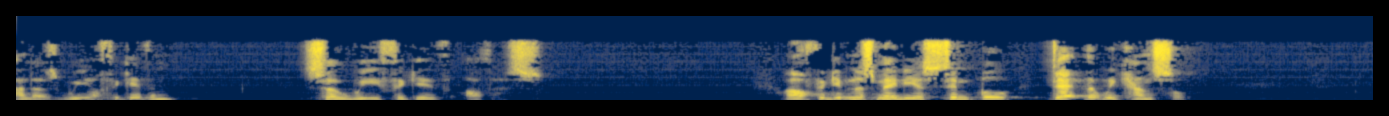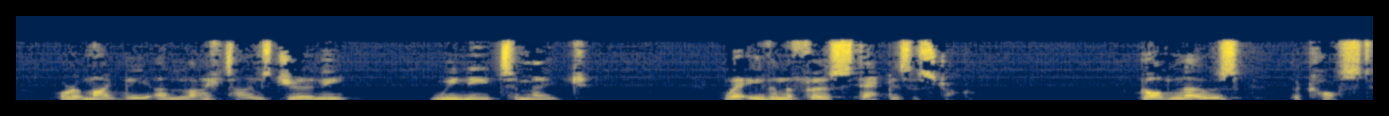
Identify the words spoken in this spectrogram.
And as we are forgiven, so we forgive others. Our forgiveness may be a simple debt that we cancel, or it might be a lifetime's journey we need to make, where even the first step is a struggle. God knows the cost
